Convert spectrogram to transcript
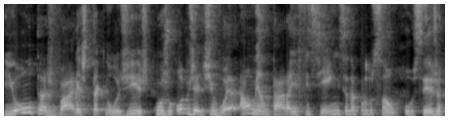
e outras várias tecnologias cujo objetivo é aumentar a eficiência da produção, ou seja,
